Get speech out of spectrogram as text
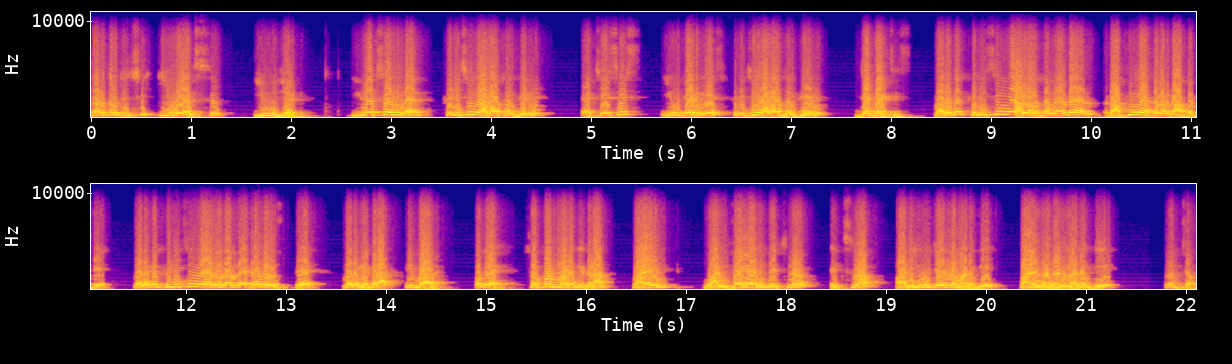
తర్వాత వచ్చేసి యూఎక్స్ యూజెడ్ యూఎక్స్ అంటే ఫినిషింగ్ అలాసన్ ఫీల్ ఎక్సెసిస్ యూజెడ్ మీన్స్ ఫినిషింగ్ అలాసన్ ఫీల్ జెడ్ ఎక్సిస్ మనకి ఫినిషింగ్ అలాసన్ అంటే రఫింగ్ చేస్తున్నారు కాబట్టి మనకి ఫినిషింగ్ ఏమైనా మెటీరియల్ వస్తే మనకి ఇక్కడ ఇవ్వాలి. ఓకే సపోజ్ మనకి ఇక్కడ పాయింట్ వన్ ఫైవ్ అని తెచ్చిన ఎక్స్లో ఆర్ యూజర్లో మనకి పాయింట్ వన్ అని మనకి ఉంచాం.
